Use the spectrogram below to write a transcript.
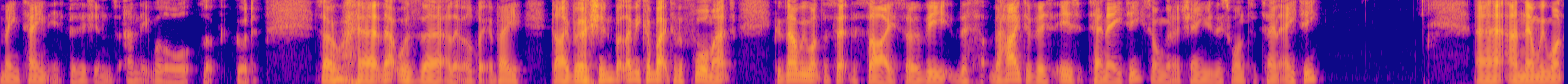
maintain its positions and it will all look good. So uh, that was uh, a little bit of a diversion, but let me come back to the format because now we want to set the size. So the, the, the height of this is 1080, so I'm going to change this one to 1080. Uh, and then we want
